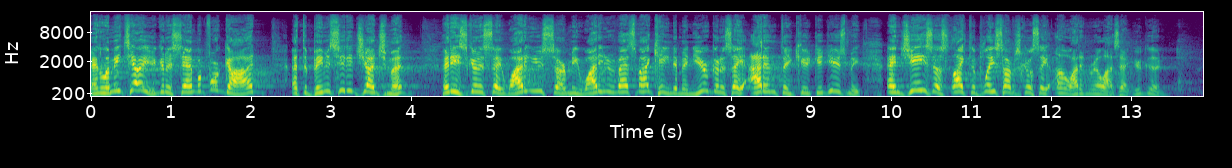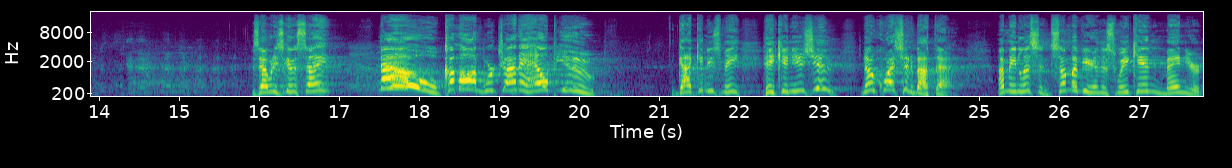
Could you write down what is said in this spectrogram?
And let me tell you, you're going to stand before God at the bema seat of judgment and he's going to say, Why didn't you serve me? Why didn't you invest my kingdom? And you're going to say, I didn't think you could use me. And Jesus, like the police officer, is going to say, Oh, I didn't realize that. You're good. Is that what he's going to say? No, come on, we're trying to help you. God can use me, He can use you. No question about that. I mean, listen, some of you here this weekend, man, you're,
